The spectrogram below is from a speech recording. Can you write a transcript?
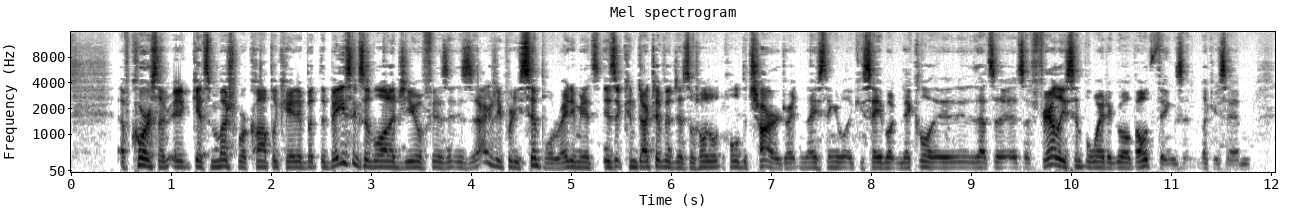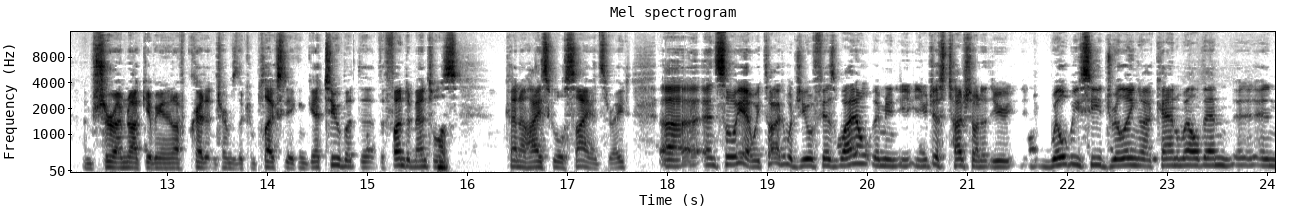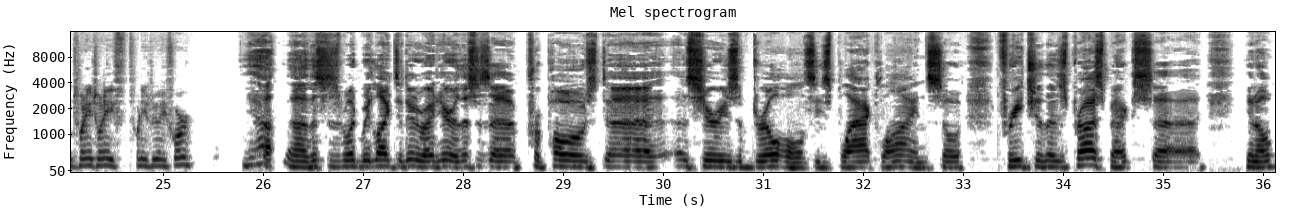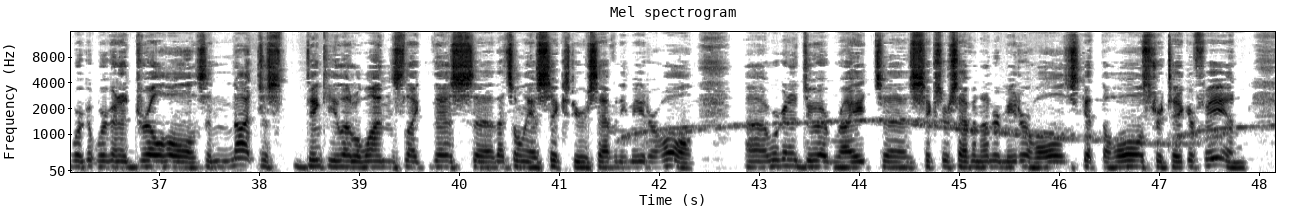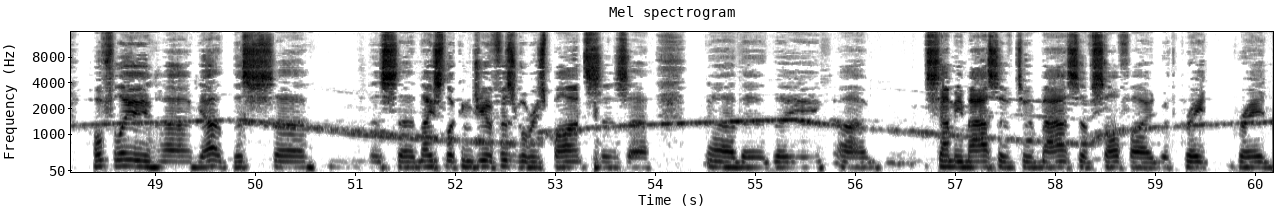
of course, it gets much more complicated, but the basics of a lot of geophys is actually pretty simple, right? I mean, is it conductive? It does hold, hold the charge, right? The nice thing, like you say about nickel, is that's a, it's a fairly simple way to go about things. Like I said, I'm, I'm sure I'm not giving enough credit in terms of the complexity it can get to, but the, the fundamentals kind of high school science, right? Uh, and so, yeah, we talked about geophys. Why don't, I mean, you, you just touched on it. You, will we see drilling at Canwell then in 2020, 2024? Yeah, uh, this is what we'd like to do right here. This is a proposed uh, a series of drill holes, these black lines. So for each of those prospects, uh, you know, we're, we're going to drill holes and not just dinky little ones like this. Uh, that's only a 60 or 70 meter hole. Uh, we're going to do it right, uh, six or 700 meter holes, get the whole stratigraphy and hopefully, yeah, this, this nice looking geophysical response is uh, the the uh, semi-massive to massive sulfide with great grade.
